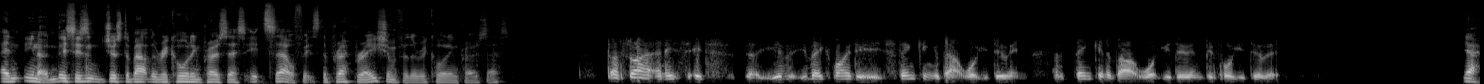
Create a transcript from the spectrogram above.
and you know this isn't just about the recording process itself it's the preparation for the recording process That's right, and it's it's uh, you, you make a point. It's thinking about what you're doing and thinking about what you're doing before you do it. Yeah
